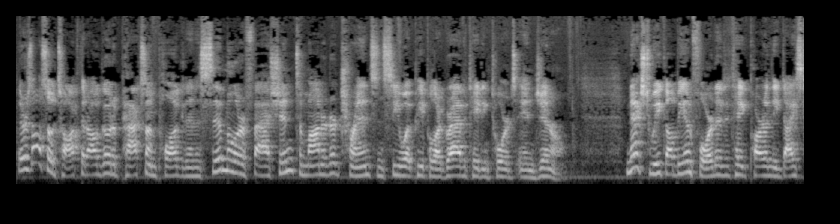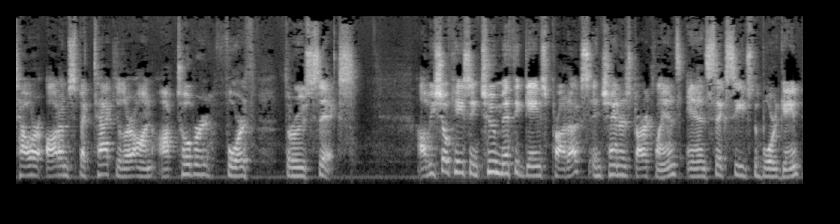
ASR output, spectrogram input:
There's also talk that I'll go to PAX Unplugged in a similar fashion to monitor trends and see what people are gravitating towards in general. Next week, I'll be in Florida to take part in the Dice Tower Autumn Spectacular on October 4th through 6th. I'll be showcasing two Mythic Games products, Enchanters Darklands and Six Siege the board game,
